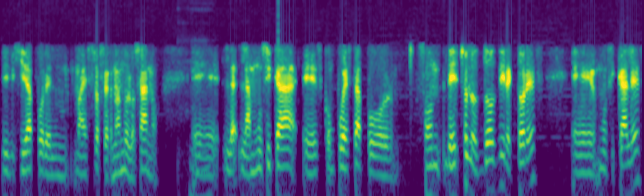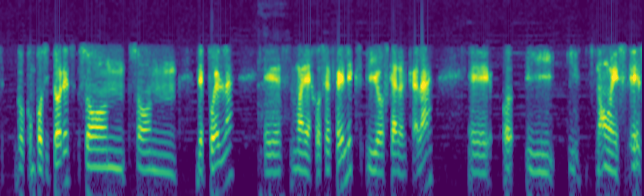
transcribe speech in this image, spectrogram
dirigida por el maestro Fernando Lozano. Eh, la, música es compuesta por, son de hecho los dos directores eh, musicales o compositores son, son de Puebla, es María José Félix y Oscar Alcalá. Eh, y, y, no, es, es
